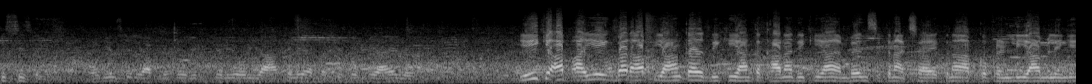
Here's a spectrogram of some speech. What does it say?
किस चीज़ के लिए? ऑडियंस के लिए आपके प्रोजेक्ट के लिए और यहाँ के लिए एकत्रित होकर आए लोग? यही कि आप आइए एक बार आप यहाँ का देखिए यहाँ का खाना देखिए यहाँ एम्बियंस इतना अच्छा है इतना आपको फ्रेंडली यहाँ मिलेंगे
